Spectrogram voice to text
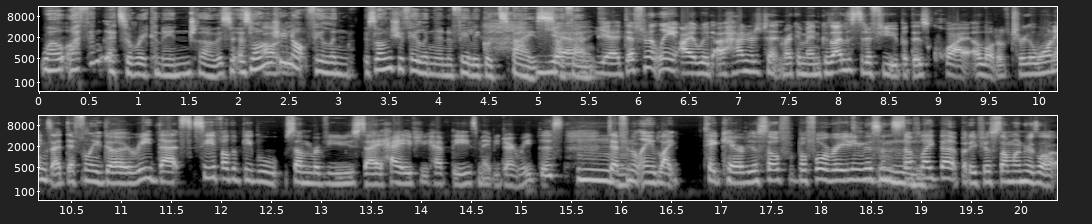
Well, I think that's a recommend though, isn't it? As long as Oh, you're not feeling, as long as you're feeling in a fairly good space, I Yeah, think. yeah, definitely. I would 100% recommend because I listed a few, but there's quite a lot of trigger warnings. I definitely go read that, see if other people, some reviews say, hey, if you have these, maybe don't read this. Mm. Definitely like take care of yourself before reading this and stuff Mm. like that. But if you're someone who's like,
